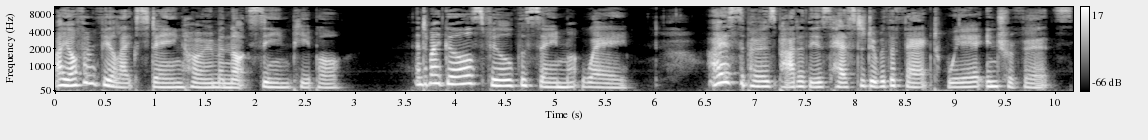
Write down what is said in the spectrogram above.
I often feel like staying home and not seeing people. And my girls feel the same way. I suppose part of this has to do with the fact we're introverts.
